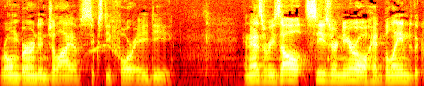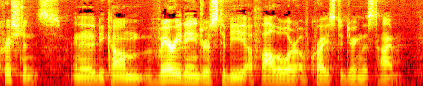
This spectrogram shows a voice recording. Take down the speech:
Rome burned in July of 64 AD. And as a result, Caesar Nero had blamed the Christians, and it had become very dangerous to be a follower of Christ during this time. It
